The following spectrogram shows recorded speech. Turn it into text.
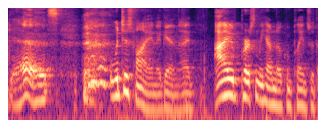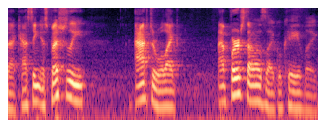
guess. which is fine. Again, I I personally have no complaints with that casting, especially after. Well, like at first I was like, okay, like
